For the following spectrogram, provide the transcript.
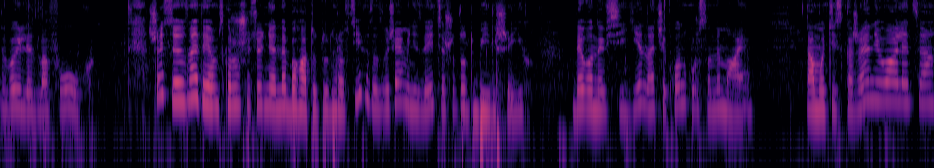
Вилізла, фух. Щось, е, знаєте, я вам скажу, що сьогодні небагато тут гравців. Зазвичай мені здається, що тут більше їх. Де вони всі є, наче конкурсу немає. Там оті скажені валяться.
